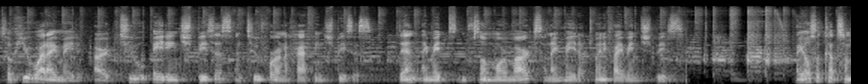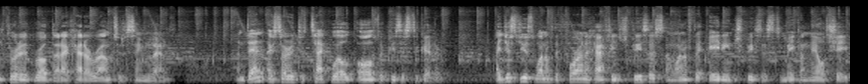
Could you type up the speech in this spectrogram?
So here what I made are two 8 inch pieces and two 4.5 inch pieces. Then I made some more marks and I made a 25 inch piece. I also cut some threaded rod that I had around to the same length. And then I started to tack weld all of the pieces together. I just used one of the 4.5 inch pieces and one of the 8 inch pieces to make an L shape.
